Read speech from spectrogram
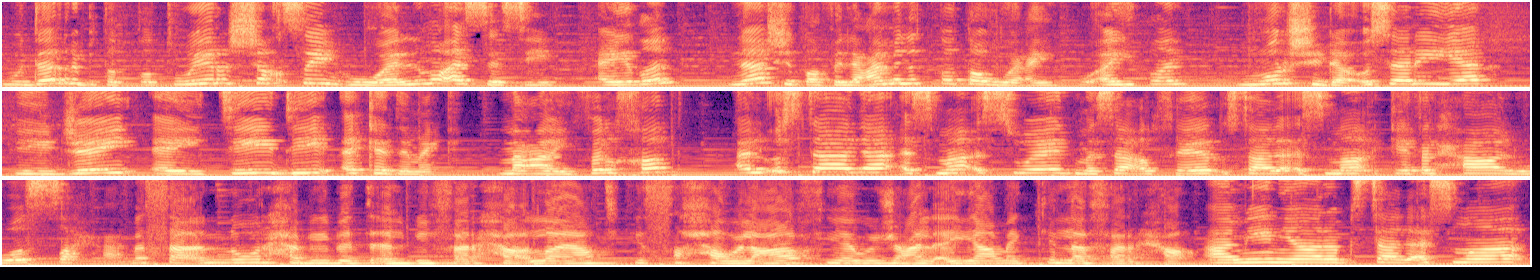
مدربة التطوير الشخصي والمؤسسي أيضا ناشطة في العمل التطوعي وأيضا مرشدة أسرية في GATD Academic معاي في الخط الأستاذة أسماء السويد مساء الخير. أستاذة أسماء كيف الحال والصحة؟ مساء النور حبيبة قلبي فرحة. الله يعطيك الصحة والعافية ويجعل أيامك كلها فرحة. آمين يا رب. أستاذة أسماء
